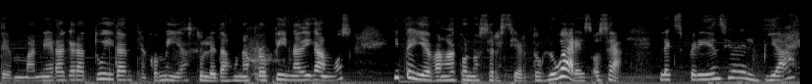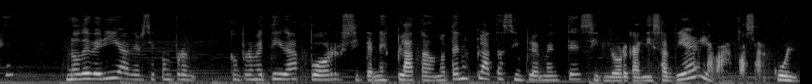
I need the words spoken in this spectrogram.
de manera gratuita, entre comillas, tú le das una propina, digamos, y te llevan a conocer ciertos lugares. O sea, la experiencia del viaje no debería verse comprometida por si tenés plata o no tenés plata, simplemente si lo organizas bien, la vas a pasar cool.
